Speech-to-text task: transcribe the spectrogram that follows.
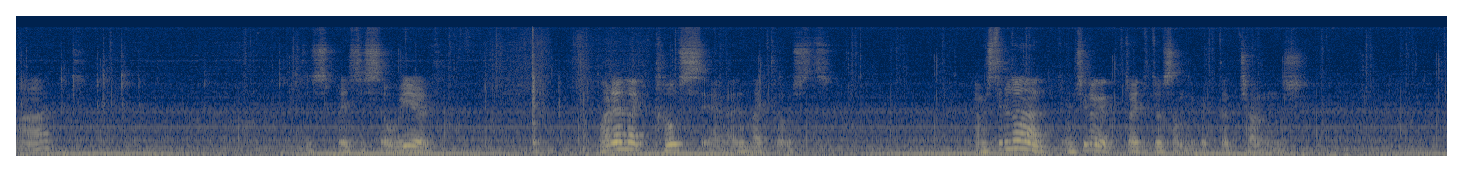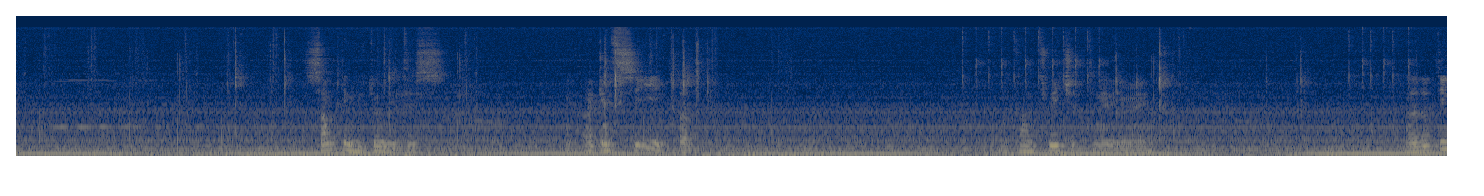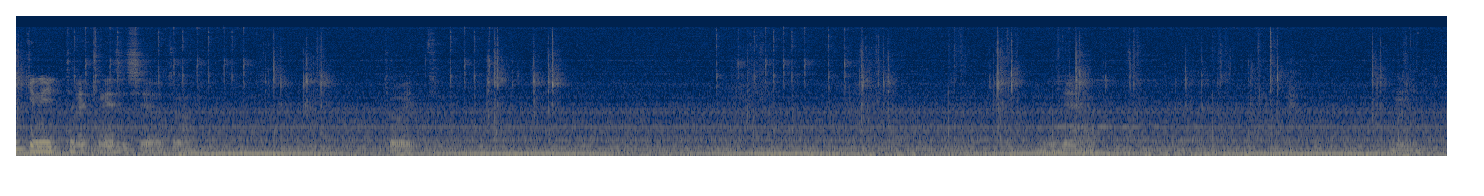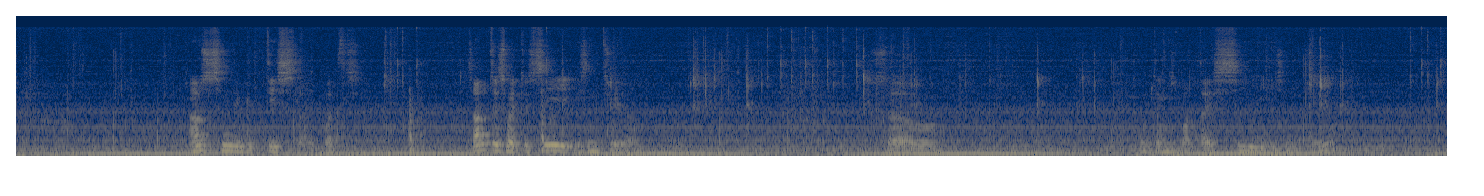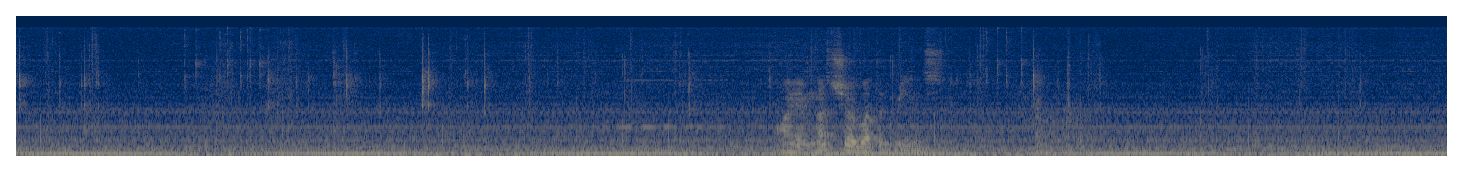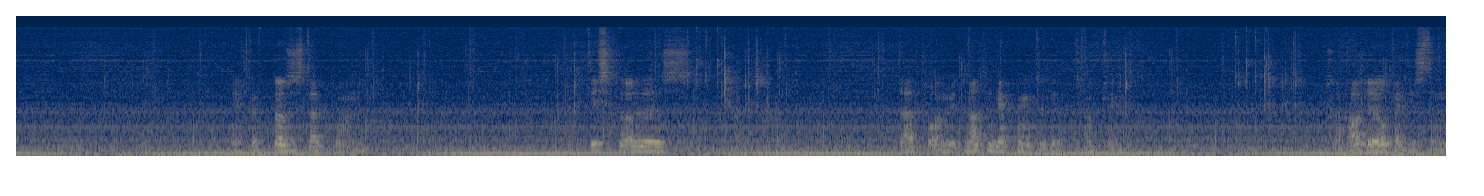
What? This place is so weird. Why do I like posts there? I don't like posts. I'm still gonna I'm still gonna try to do something with that challenge. Something to do with this. I can see it, but I can't reach it in any way. I don't think you need telekinesis here to do it. Yeah. Hmm. Also something with this, like what sometimes what you see isn't real. So sometimes what I see isn't real. I am not sure what that means. Yeah, that closes that one. This closes that one with nothing happening to that. Okay. So how do I open this then?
